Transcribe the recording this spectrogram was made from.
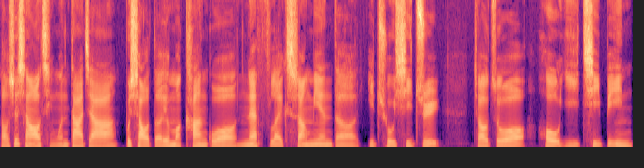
老师想要请问大家，不晓得有没有看过 Netflix 上面的一出戏剧，叫做《后羿弃兵》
